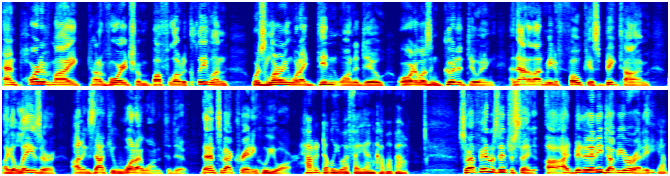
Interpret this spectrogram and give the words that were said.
And part of my kind of voyage from Buffalo to Cleveland was learning what I didn't want to do or what I wasn't good at doing. And that allowed me to focus big time, like a laser, on exactly what I wanted to do. Then it's about creating who you are. how did WFAN come about? So FN was interesting. Uh, I'd been at NEW already. Yep.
